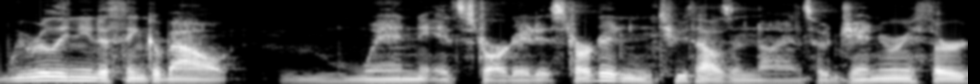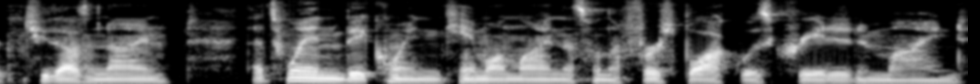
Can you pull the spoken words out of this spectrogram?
we really need to think about when it started. It started in 2009, so January 3rd, 2009 that's when Bitcoin came online. That's when the first block was created in Mined.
